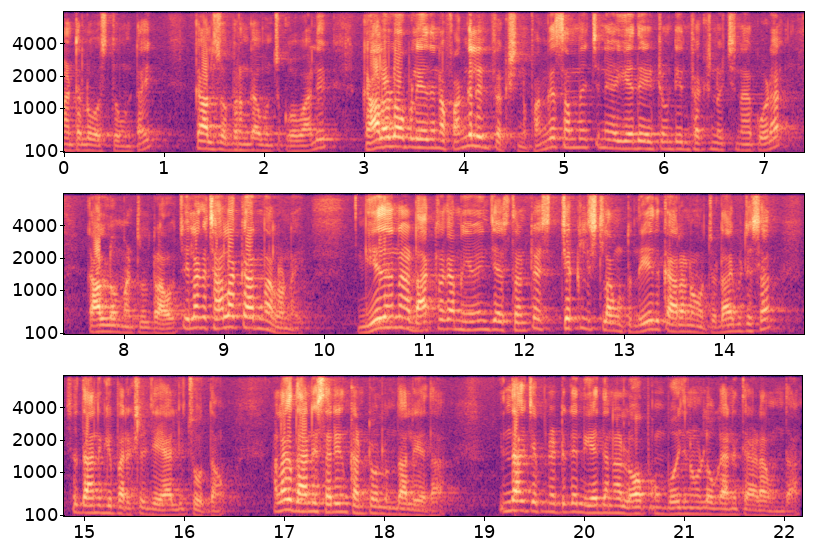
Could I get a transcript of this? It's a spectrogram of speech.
మంటలు వస్తూ ఉంటాయి. కాలు శుభ్రంగా ఉంచుకోవాలి. కాళ్ళ లోపల ఏదైనా ఫంగల్ ఇన్ఫెక్షన్ ఫంగస్ సంబంధించిన ఏదో ఎటువంటి ఇన్ఫెక్షన్ వచ్చినా కూడా కాళ్ళలో మంటలు రావచ్చు. ఇలాగ చాలా కారణాలు ఉన్నాయి. ఏదైనా డాక్టర్గా మేము ఏం చేస్తామంటే చెక్ లిస్ట్లా ఉంటుంది. ఏది కారణం అవచ్చు? డయాబెటీసా? సో దానికి పరీక్షలు చేయాలి చూద్దాం. అలాగే దానికి సరైన కంట్రోల్ ఉందా లేదా? ఇందాక చెప్పినట్టుగా ఏదైనా లోపం భోజనంలో కానీ తేడా ఉందా?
